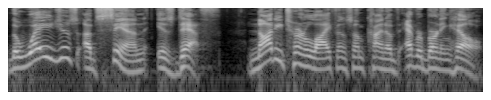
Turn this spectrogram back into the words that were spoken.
The wages of sin is death not eternal life in some kind of ever burning hell.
